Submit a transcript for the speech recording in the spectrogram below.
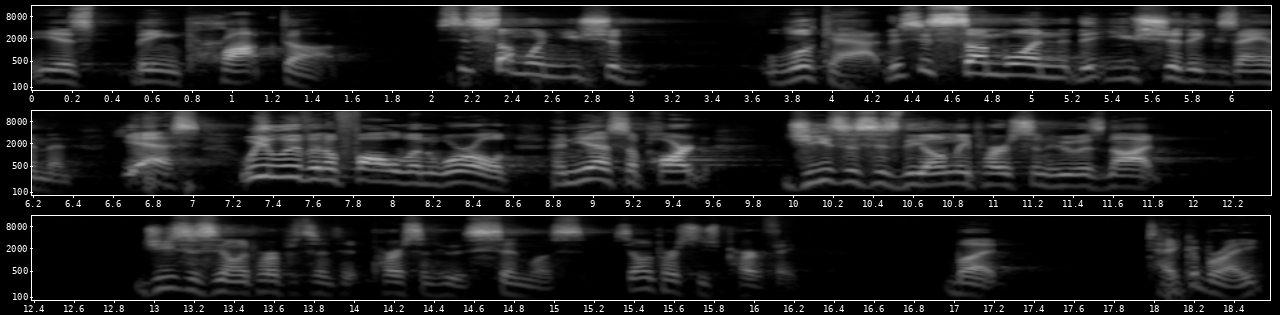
He is being propped up. This is someone you should look at. This is someone that you should examine. Yes, we live in a fallen world. And yes, apart, Jesus is the only person who is not, Jesus is the only person, who is sinless. He's the only person who's perfect. But take a break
